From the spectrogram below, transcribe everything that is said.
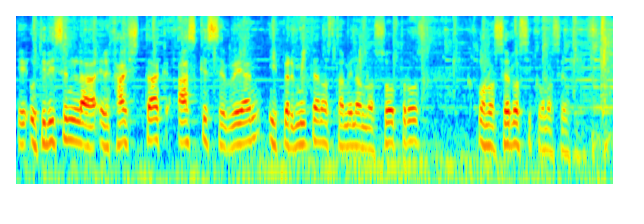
eh, utilicen el hashtag Haz que se vean y permítanos también a nosotros conocerlos y conocerlos.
